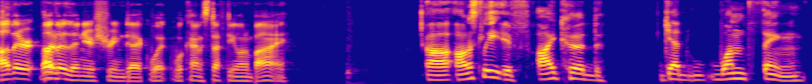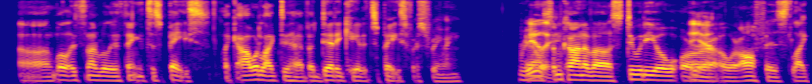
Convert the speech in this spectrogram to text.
Other But- other than your stream deck, what what kind of stuff do you want to buy? Uh, honestly, if I could get one thing, uh, well, it's not really a thing; it's a space. Like I would like to have a dedicated space for streaming. You know, Really? some kind of a studio or Yeah. or office. Like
